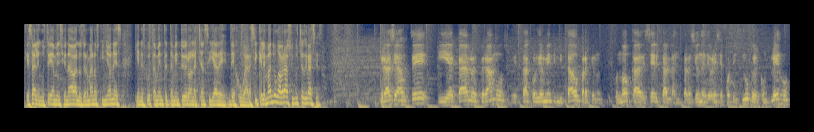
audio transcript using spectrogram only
que salen. Usted ya mencionaba a los hermanos Quiñones, quienes justamente también tuvieron la chance ya de, de jugar. Así que le mando un abrazo y muchas gracias. Gracias a usted y acá lo esperamos. Está cordialmente invitado para que nos conozca de cerca las instalaciones de Orense Sporting Club, el complejo,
